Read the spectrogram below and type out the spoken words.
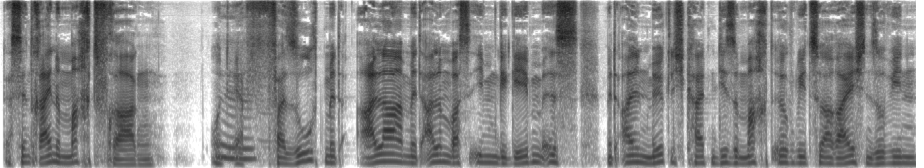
das sind reine Machtfragen. Und Mhm. er versucht mit aller, mit allem, was ihm gegeben ist, mit allen Möglichkeiten, diese Macht irgendwie zu erreichen, so wie ein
